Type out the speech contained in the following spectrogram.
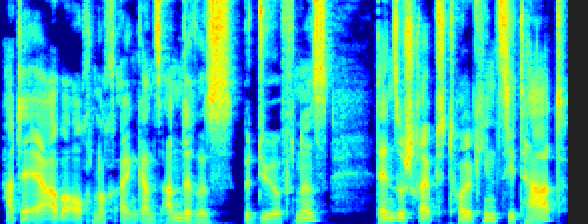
hatte er aber auch noch ein ganz anderes Bedürfnis, denn so schreibt Tolkien Zitat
